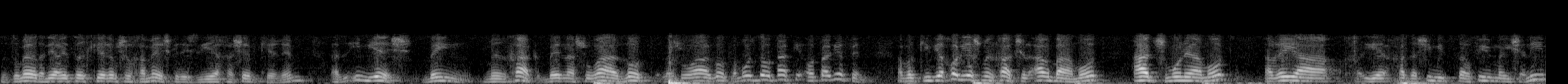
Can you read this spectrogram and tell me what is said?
זאת אומרת, אני הרי צריך כרם של חמש כדי שזה יהיה חשב כרם, אז אם יש בין מרחק בין השורה הזאת לשורה הזאת, למרות שזה אותה, אותה גפן, אבל כביכול יש מרחק של ארבע אמות עד שמונה אמות, הרי החדשים מצטרפים עם הישנים,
